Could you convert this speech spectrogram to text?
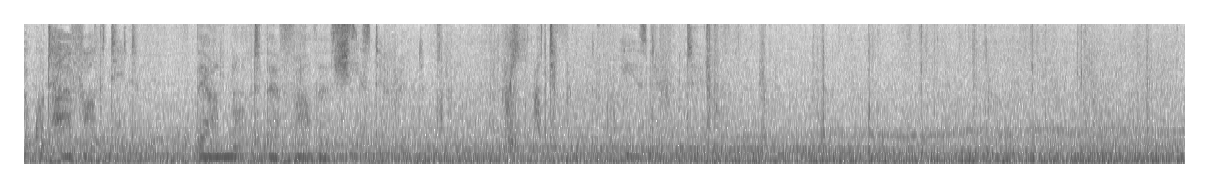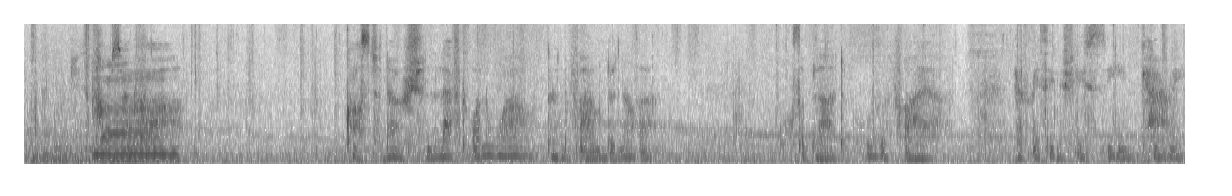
Look what her father did. They are not their fathers. She is different. We are different. He is different too. She's come so far. Crossed an ocean, left one world and found another. All the blood, all the fire, everything she's seen carried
